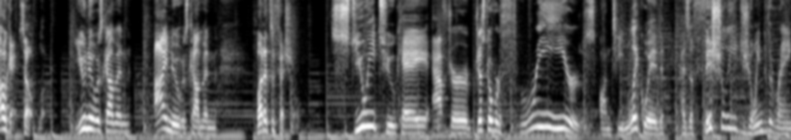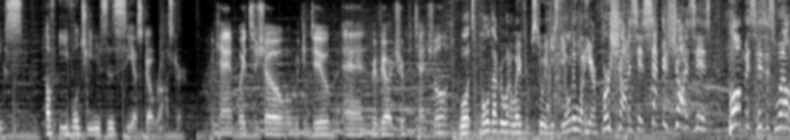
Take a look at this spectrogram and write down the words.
Okay, so look, you knew it was coming, I knew it was coming, but it's official. Stewie2K, after just over three years on Team Liquid, has officially joined the ranks of Evil Geniuses CSGO roster. We can't wait to show what we can do and reveal our true potential. Well, it's pulled everyone away from Stewie. He's the only one here. First shot is his, second shot is his, bomb is his as well,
